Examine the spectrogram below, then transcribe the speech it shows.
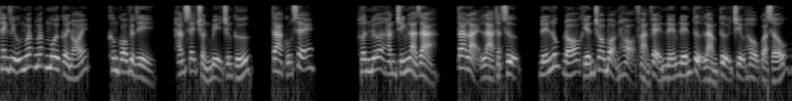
Thanh dữ ngoắc ngoắc môi cười nói, không có việc gì, hắn sẽ chuẩn bị chứng cứ, ta cũng sẽ. Hơn nữa hắn chính là giả, ta lại là thật sự, đến lúc đó khiến cho bọn họ phản vệ nếm đến tự làm tự chịu hậu quả xấu.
